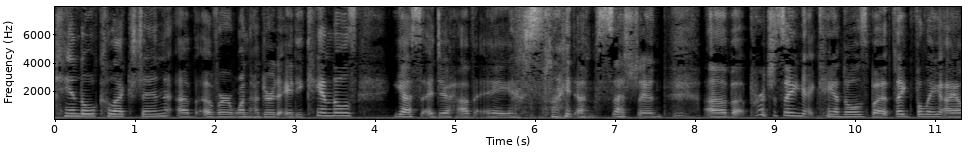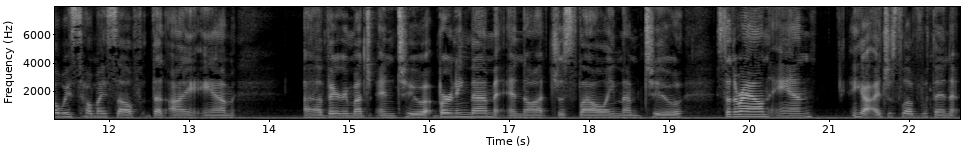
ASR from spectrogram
candle collection of over 180 candles. Yes, I do have a slight obsession of purchasing candles, but thankfully I always tell myself that I am uh, very much into burning them and not just allowing them to sit around and yeah, I just love within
